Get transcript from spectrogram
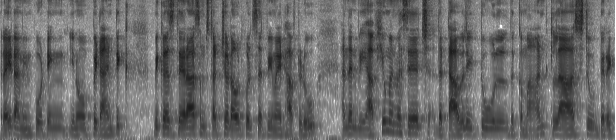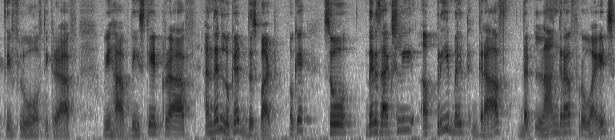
right? I'm importing, you know, Pydantic because there are some structured outputs that we might have to do. And then we have human message, the Tavily tool, the command class to direct the flow of the graph. We have the state graph and then look at this part. Okay. So there is actually a pre-built graph that LangGraph provides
